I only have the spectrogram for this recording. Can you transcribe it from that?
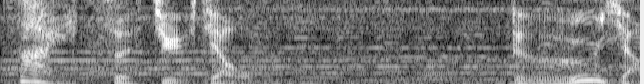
再次聚焦德阳，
